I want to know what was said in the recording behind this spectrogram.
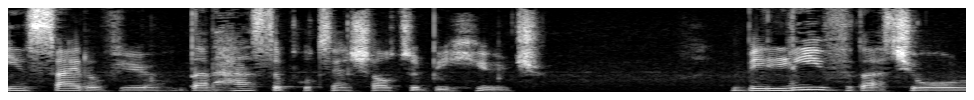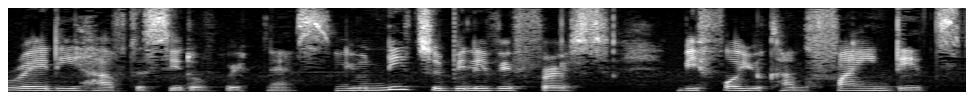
inside of you that has the potential to be huge. Believe that you already have the seed of greatness. You need to believe it first before you can find it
